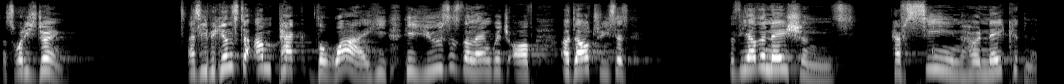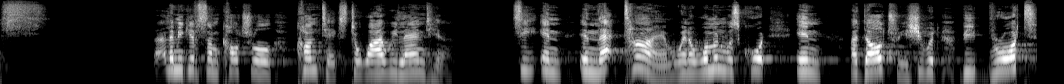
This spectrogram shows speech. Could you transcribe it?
That's what he's doing. As he begins to unpack the why, he, he uses the language of adultery. He says that the other nations have seen her nakedness. Let me give some cultural context to why we land here. See, in, in that time, when a woman was caught in adultery, she would be brought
